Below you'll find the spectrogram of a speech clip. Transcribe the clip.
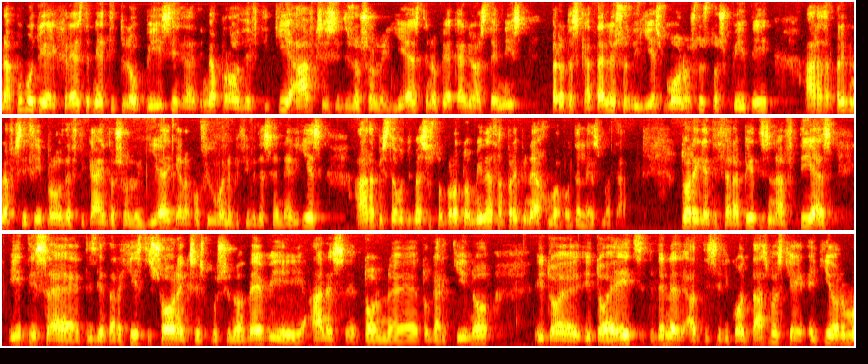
να πούμε ότι χρειάζεται μια τιτλοποίηση, δηλαδή μια προοδευτική αύξηση της δοσολογίας, την οποία κάνει ο ασθενής παίρνοντας κατάλληλες οδηγίες μόνος του στο σπίτι. Άρα θα πρέπει να αυξηθεί προοδευτικά η δοσολογία για να αποφύγουμε ανεπιθύμητες ενέργειες. Άρα πιστεύω ότι μέσα στον πρώτο μήνα θα πρέπει να έχουμε αποτελέσματα. Τώρα για τη θεραπεία της ναυτίας ή της ε, διαταραχής της όρεξης που συνοδεύει άλλες, ε, τον, ε, τον καρκίνο, ή το, ή το AIDS, δεν είναι από τη ειδικότητάς μας και εκεί όμω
